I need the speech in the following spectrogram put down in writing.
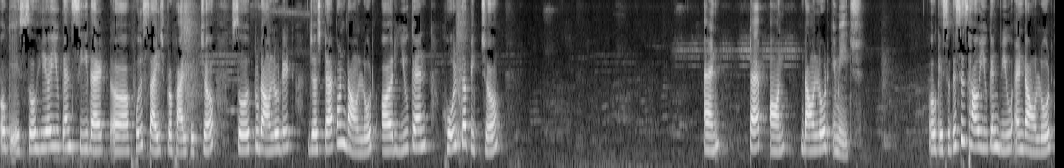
Okay so here you can see that uh, full size profile picture. So to download it just tap on download or you can hold the picture and tap on download image okay so this is how you can view and download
